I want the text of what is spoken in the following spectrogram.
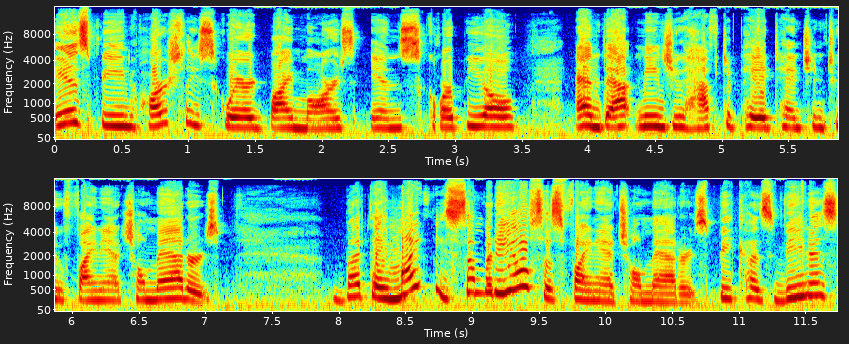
is being harshly squared by Mars in Scorpio, and that means you have to pay attention to financial matters but they might be somebody else's financial matters because Venus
